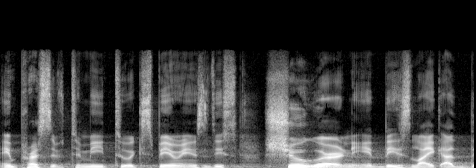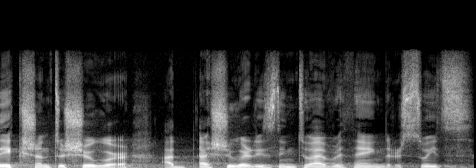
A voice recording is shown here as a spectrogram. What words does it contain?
impressive to me to experience this sugar need this like addiction to sugar. A, a sugar is into everything there's sweets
